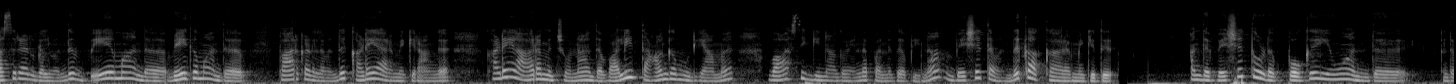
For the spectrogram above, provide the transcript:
அசுரர்கள் வந்து வேகமாக அந்த வேகமாக அந்த பார்க்கடலை வந்து கடைய ஆரம்பிக்கிறாங்க. கடைய ஆரம்பிச்சோன்னா அந்த வலி தாங்க முடியாமல் வாசிகி நாகம் என்ன பண்ணுது அப்படின்னா விஷத்தை வந்து கக்க ஆரம்பிக்குது. அந்த விஷத்தோட புகையும் அந்த அந்த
